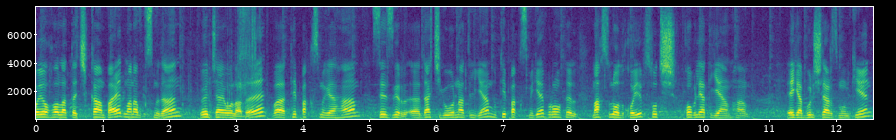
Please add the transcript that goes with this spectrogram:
oyoq holatda chiqqan payt mana bu qismidan o'lchay oladi va tepa qismiga ham sezgir e, datchigi o'rnatilgan bu tepa qismiga biron xil mahsulotni qo'yib sotish qobiliyatiga ham, ham ega bo'lishlaringiz mumkin.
